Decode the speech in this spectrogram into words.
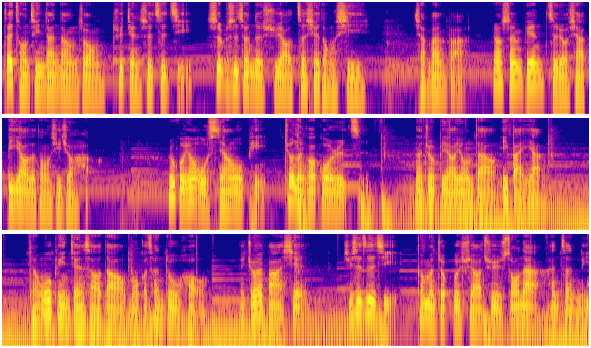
再从清单当中去检视自己是不是真的需要这些东西，想办法让身边只留下必要的东西就好。如果用五十样物品就能够过日子，那就不要用到一百样。等物品减少到某个程度后，你就会发现，其实自己根本就不需要去收纳和整理。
